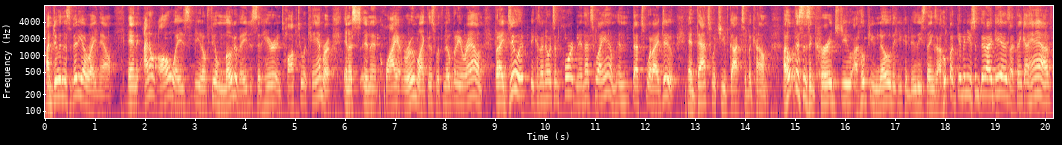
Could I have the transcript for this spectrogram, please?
I'm doing this video right now and I don't always you know feel motivated to sit here and talk to a camera in a, in a quiet room like this with nobody around. But I do it because I know it's important and that's who I am and that's what I do and that's what you've got to become. I hope this has encouraged you. I hope you know that you can do these things. I hope I've given you some good ideas. I think I have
